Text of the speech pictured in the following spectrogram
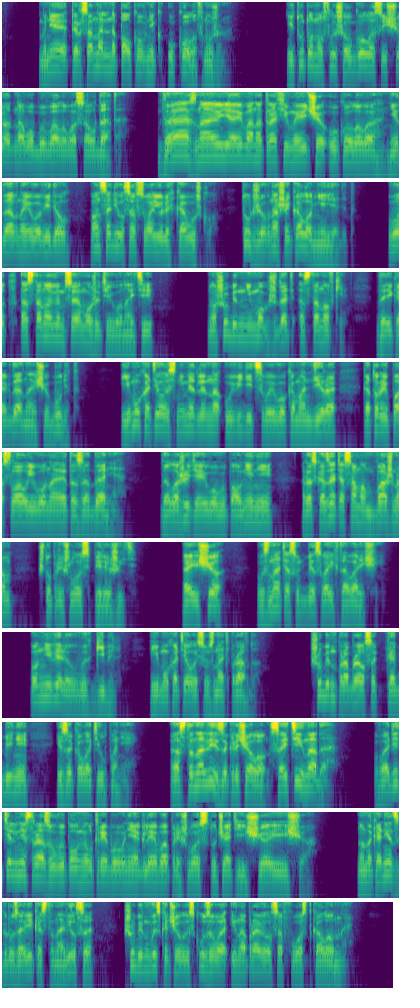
Мне персонально полковник Уколов нужен. И тут он услышал голос еще одного бывалого солдата. «Да, знаю я Ивана Трофимовича Уколова, недавно его видел. Он садился в свою легковушку. Тут же в нашей колонне едет. Вот остановимся, можете его найти». Но Шубин не мог ждать остановки, да и когда она еще будет. Ему хотелось немедленно увидеть своего командира, который послал его на это задание, доложить о его выполнении, рассказать о самом важном, что пришлось пережить. А еще узнать о судьбе своих товарищей. Он не верил в их гибель, и ему хотелось узнать правду. Шубин пробрался к кабине и заколотил по ней. «Останови!» — закричал он. «Сойти надо!» Водитель не сразу выполнил требования Глеба, пришлось стучать еще и еще. Но, наконец, грузовик остановился, Шубин выскочил из кузова и направился в хвост колонны.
